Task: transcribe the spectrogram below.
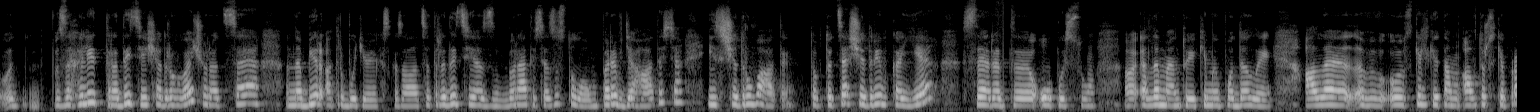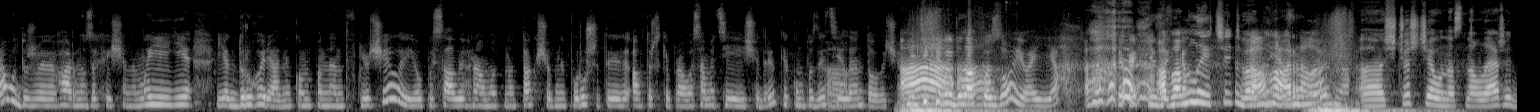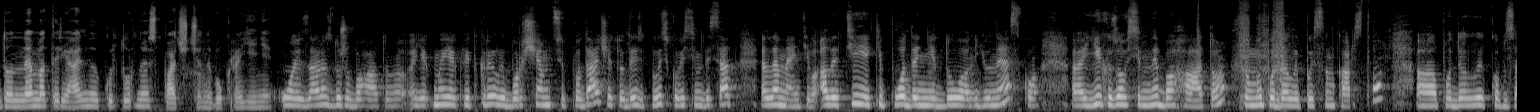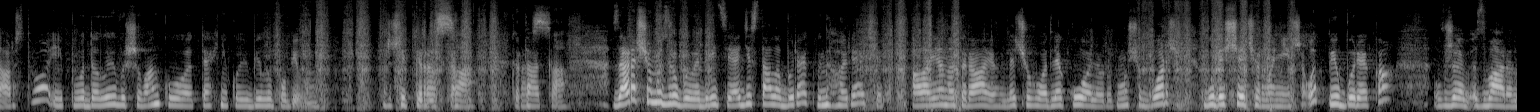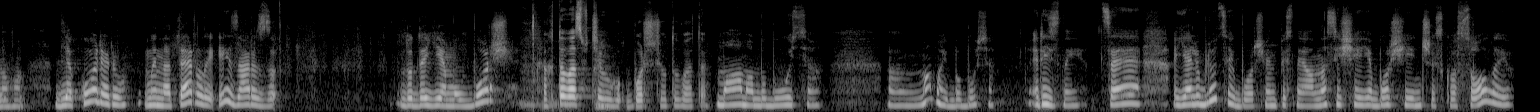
взагалі традиція щедрого вечора це набір атрибутів, як я сказала. Це традиція збиратися за столом, перевдягатися і щедрувати. Тобто ця щедрівка є серед е, опису елементу, який ми подали. Але оскільки там авторське право дуже гарно захищене, ми її як другорядний компонент включили і описали грамотно так, щоб не порушити авторське право саме цієї щедрівки композиції А. Леонтовича. А, Не тільки ви була козою, а й я. Така А вам личить, вам я гарно. знаю, знаю. Що ще у нас належить до нематеріальної культурної спадщини в Україні? Ой, зараз дуже багато. Як ми як відкрили борщем ці подачі, то десь близько 80 елементів. Але ті, які подані до ЮНЕСКо, е, їх зовсім небагато. То ми подали писанкарство, е, подали кобзарство і подали вишиванку технікою біло по білому. Решітки Краса, краса. Зараз що ми зробили? Дивіться, я дістала буряк, він гарячий, але я натираю. Для чого? Для кольору, тому що борщ буде ще червоніше. От пів буряка вже звареного. Для кольору ми натерли і зараз додаємо в борщ А хто вас вчив борщ готувати? мама, бабуся, е, мама і бабуся. Різний. Це я люблю цей борщ, він пісний, але в нас ще є борщ інший з квасолею,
